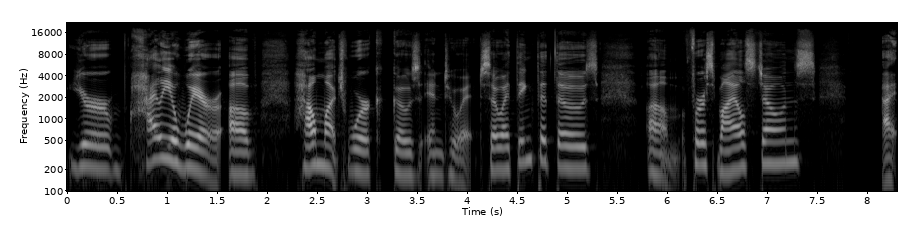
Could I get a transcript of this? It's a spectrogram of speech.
You're highly aware of how much work goes into it. So I think that those um, first milestones I,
